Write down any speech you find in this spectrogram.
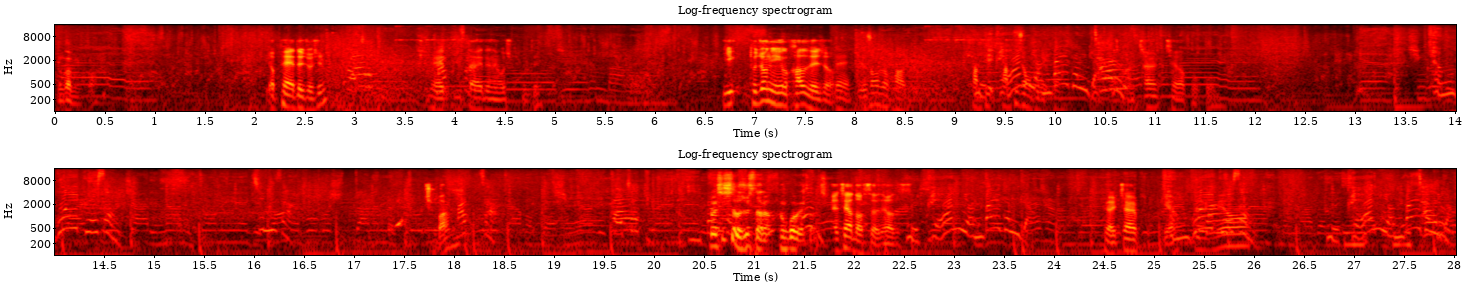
공감이고. 옆에 애들 조심. 애, 이따 애들 내고 싶은데. 이 도정님 이거 가도 되죠? 네 유성정 봐도 반피 반피 정도니까 연발 공격. 자루. 짤 제가 보고. 경고의 괴성. 마차. 발차기. 그럼 CC 넣어줄 사람 광고에서. 네, 제가 넣었어요. 제가 넣었어요. 불쾌한 연발 공격. 별짤 볼게요. 그러면- 괴성. 불쾌한 연발 공격.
